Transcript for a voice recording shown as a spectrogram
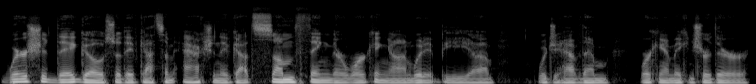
Where should they go so they've got some action? They've got something they're working on. Would it be? Uh, would you have them working on making sure their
